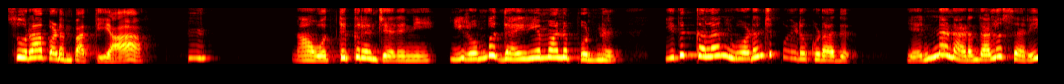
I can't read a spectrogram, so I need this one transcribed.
சுறா படம் பார்த்தியா ம். நான் ஒத்துக்கிறேன் ஜெனனி. நீ ரொம்ப தைரியமான பொண்ணு. இதுக்கெல்லாம் நீ உடஞ்சி போயிடக்கூடாது. என்ன நடந்தாலும் சரி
